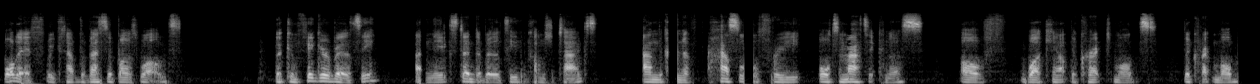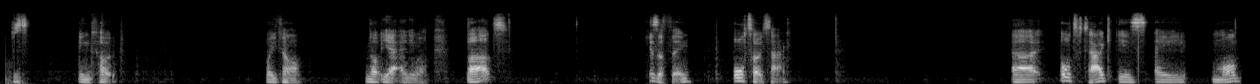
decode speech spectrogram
what if we could have the best of both worlds? The configurability and the extendability that comes with tags, and the kind of hassle-free automaticness of working out the correct mods, the correct mobs in code. We can't. Not yet, anyway. But here's a thing: auto tag. Uh, auto tag is a mod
